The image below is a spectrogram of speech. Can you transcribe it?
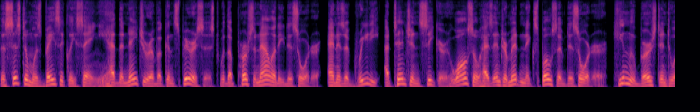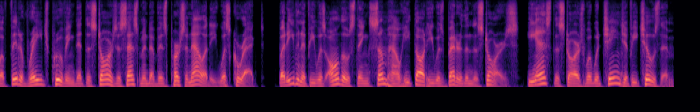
The system was basically saying he had the nature of a conspiracist with a personality disorder and is a greedy attention seeker who also has intermittent explosive disorder. Hyunwoo burst into a fit of rage proving that the star's assessment of his personality was correct. But even if he was all those things, somehow he thought he was better than the stars. He asked the stars what would change if he chose them,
